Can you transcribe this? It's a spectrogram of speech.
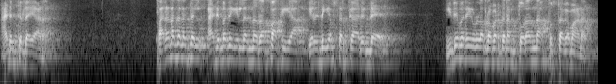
അടുത്തിടെയാണ്. ഭരണതലത്തിൽ അഴിമതിയില്ലെന്ന് ഉറപ്പാക്കിയ എൽ ഡി എഫ് സർക്കാരിന്റെ ഇതുവരെയുള്ള പ്രവർത്തനം തുറന്ന പുസ്തകമാണ്.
